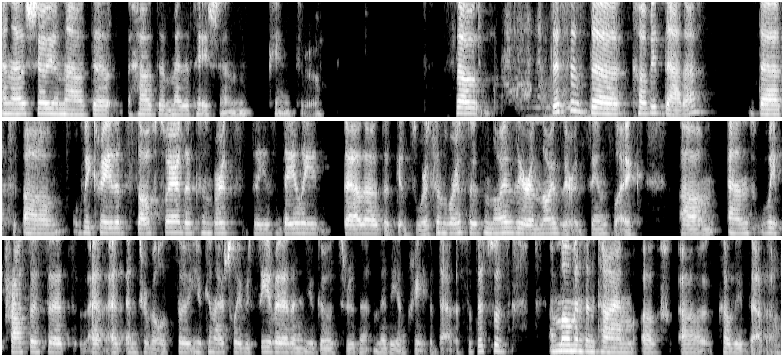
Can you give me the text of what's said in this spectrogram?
And I'll show you now the how the meditation came through. So this is the COVID data that um, we created software that converts these daily data that gets worse and worse. So it's noisier and noisier, it seems like. Um, and we process it at, at, intervals. So you can actually receive it and you go through the MIDI and create the data. So this was a moment in time of uh, COVID data.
